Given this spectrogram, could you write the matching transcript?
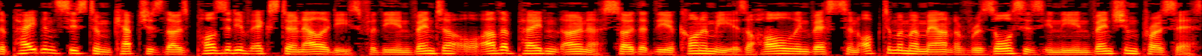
The patent system captures those positive externalities for the inventor or other patent owner so that the economy as a whole invests an optimum amount of resources in the invention process.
